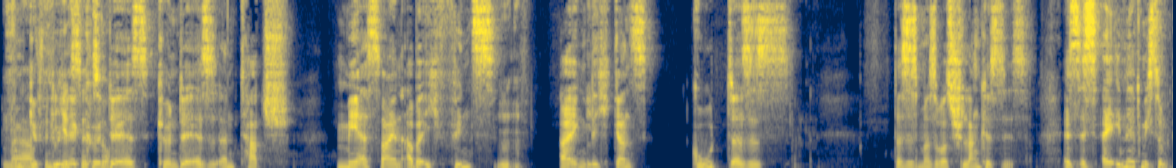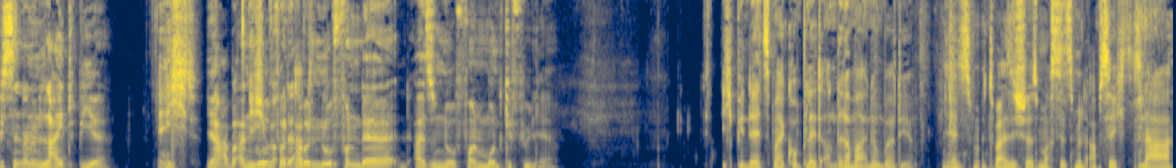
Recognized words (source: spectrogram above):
Vom Na, Gefühl her könnte, es, könnte es ein Touch mehr sein, aber ich finde es Mhm. eigentlich ganz gut, dass es, dass es mal so was Schlankes ist. Es ist, erinnert mich so ein bisschen an ein Lightbier. Echt? Ja, aber Ich nur, von der, aber nur von der, also nur vom Mundgefühl her. Ich bin da jetzt mal komplett anderer Meinung bei dir. Ja, jetzt, jetzt weiß ich schon, das machst du jetzt mit Absicht. Na?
